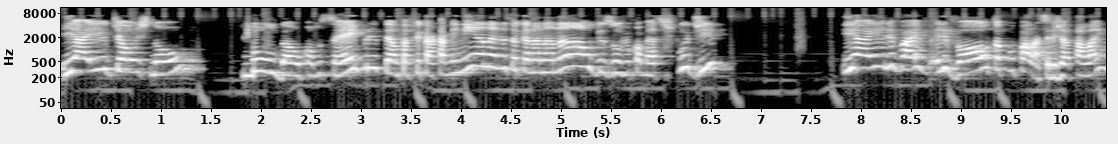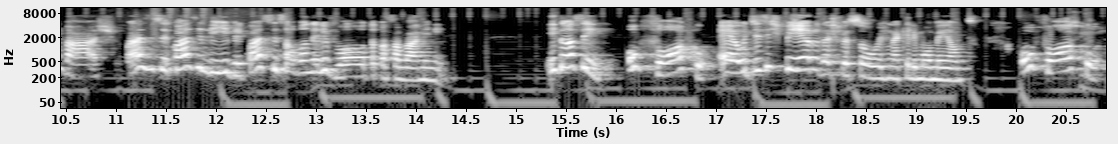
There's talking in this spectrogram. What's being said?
E aí o Jon Snow, bundão como sempre, tenta ficar com a menina e não sei o que, não, não, não, o Vesúvio começa a explodir. E aí ele vai, ele volta pro palácio, ele já tá lá embaixo, quase, quase livre, quase se salvando, ele volta para salvar a menina. Então, assim, o foco é o desespero das pessoas naquele momento. O foco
